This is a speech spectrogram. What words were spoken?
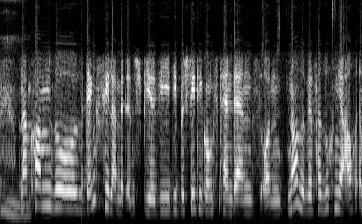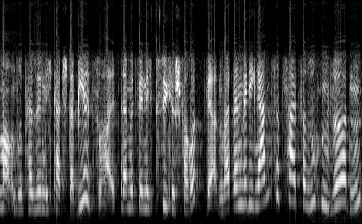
Mhm. Und dann kommen so Denkfehler mit ins Spiel, wie die Bestätigungstendenz und ne, so wir versuchen ja auch immer unsere Persönlichkeit stabil zu halten, damit wir nicht psychisch verrückt werden. Weil wenn wir die ganze Zeit versuchen würden,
